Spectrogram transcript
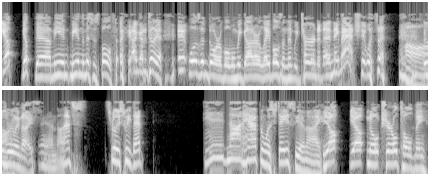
Yep, yep. Yeah, me and me and the missus both. I got to tell you, it was adorable when we got our labels and then we turned and then they matched. It was uh, it was really nice. Yeah, no, that's it's really sweet. That did not happen with Stacy and I. Yep, yep. No, Cheryl told me.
